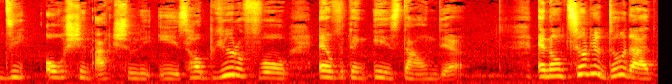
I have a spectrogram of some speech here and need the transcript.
the ocean actually is, how beautiful everything is down there. And until you do that,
